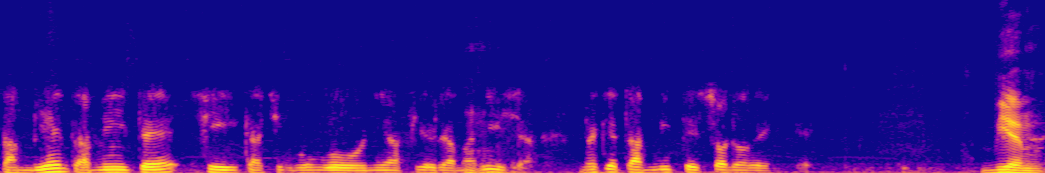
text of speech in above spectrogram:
también transmite Zika, chikungunya, fiebre amarilla. No es que transmite solo dengue. Bien,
